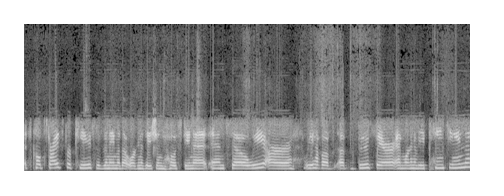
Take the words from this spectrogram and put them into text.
It's called Strides for Peace is the name of the organization hosting it, and so we are we have a, a booth there, and we're going to be painting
